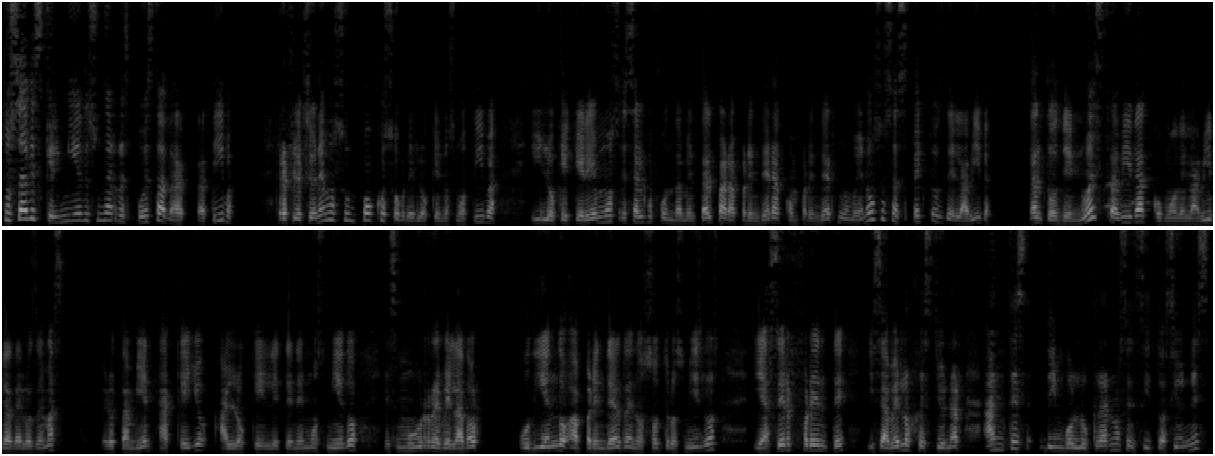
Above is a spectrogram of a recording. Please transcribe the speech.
Tú sabes que el miedo es una respuesta adaptativa. Reflexionemos un poco sobre lo que nos motiva y lo que queremos es algo fundamental para aprender a comprender numerosos aspectos de la vida, tanto de nuestra vida como de la vida de los demás, pero también aquello a lo que le tenemos miedo es muy revelador, pudiendo aprender de nosotros mismos y hacer frente y saberlo gestionar antes de involucrarnos en situaciones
